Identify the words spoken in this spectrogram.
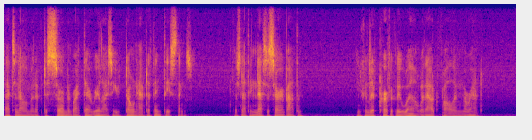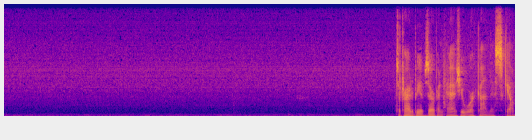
That's an element of discernment right there, realizing you don't have to think these things. There's nothing necessary about them. You can live perfectly well without following them around. So try to be observant as you work on this skill.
